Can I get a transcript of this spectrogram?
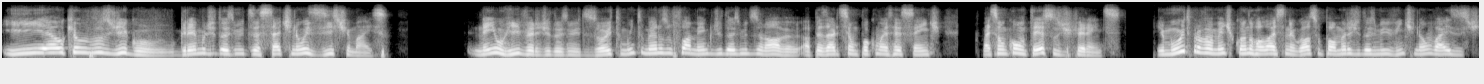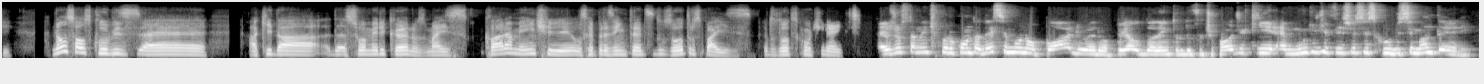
E é o que eu vos digo, o Grêmio de 2017 não existe mais. Nem o River de 2018, muito menos o Flamengo de 2019, apesar de ser um pouco mais recente. Mas são contextos diferentes. E muito provavelmente, quando rolar esse negócio, o Palmeiras de 2020 não vai existir. Não só os clubes é, aqui da, da sul-americanos, mas claramente os representantes dos outros países, dos outros continentes. É justamente por conta desse monopólio europeu dentro do futebol de que é muito difícil esses clubes se manterem.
